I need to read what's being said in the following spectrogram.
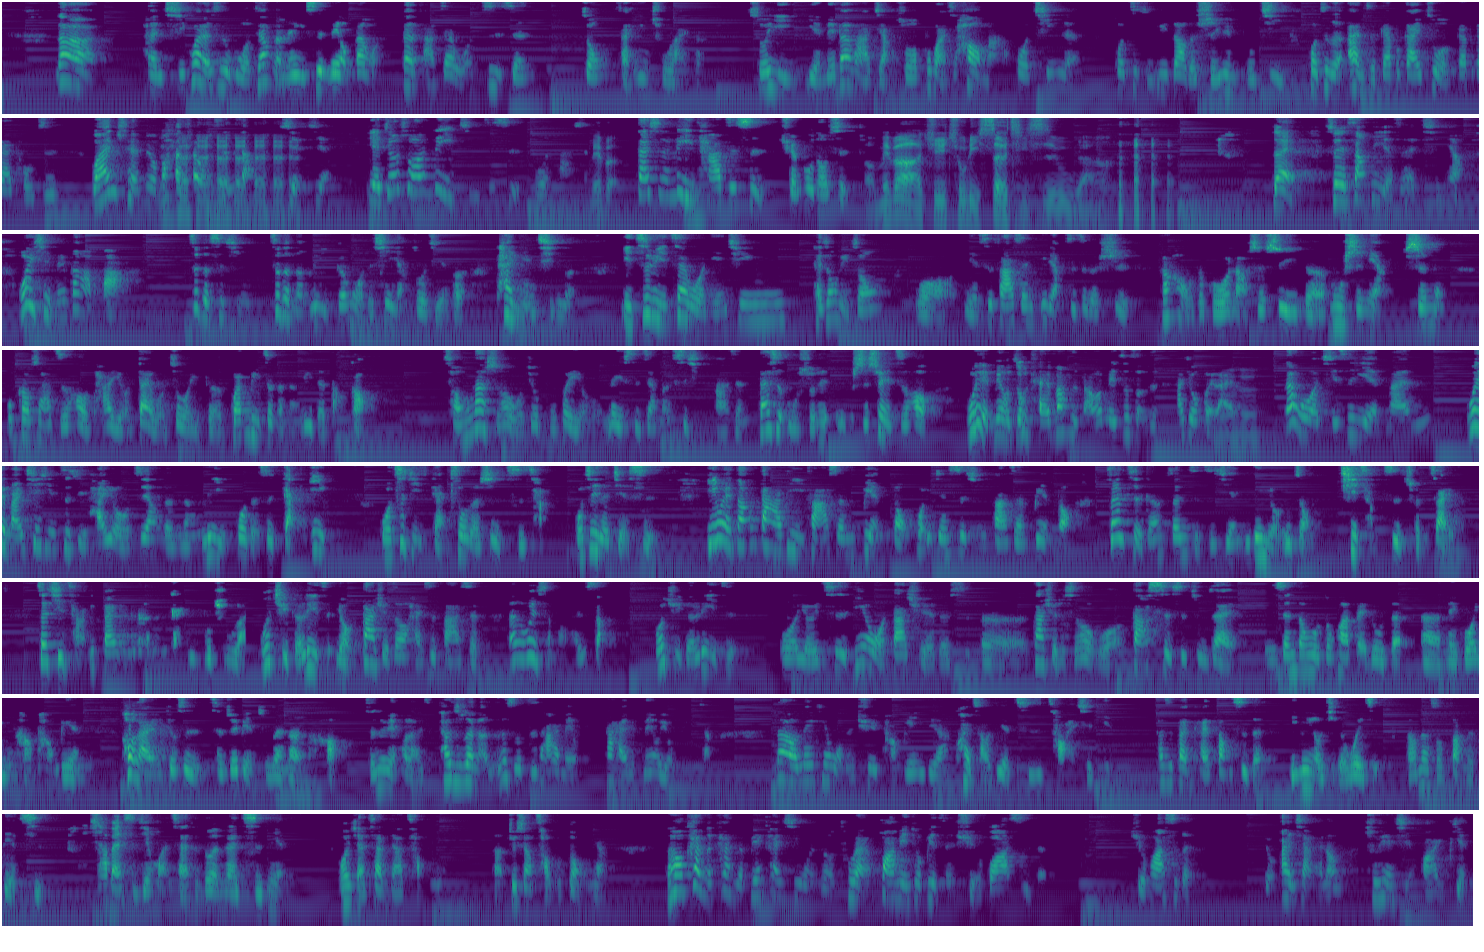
那很奇怪的是，我这样的能力是没有办法办法在我自身中反映出来的，所以也没办法讲说，不管是号码或亲人或自己遇到的时运不济，或这个案子该不该做，该不该投资，完全没有办法在我身上显现。也就是说，利己之事不会发生，没办法，但是利他之事全部都是哦，没办法去处理涉及事务啊。对，所以上帝也是很奇妙。我以前没办法把这个事情、这个能力跟我的信仰做结合，太年轻了，以至于在我年轻台中女中，我也是发生一两次这个事。刚好我的国文老师是一个牧师娘师母，我告诉她之后，她有带我做一个关闭这个能力的祷告。从那时候我就不会有类似这样的事情发生，但是五十岁五十岁之后，我也没有做开放式祷告，没做什么事，他就回来了。嗯、那我其实也蛮，我也蛮庆幸自己还有这样的能力或者是感应。我自己感受的是磁场，我自己的解释，因为当大地发生变动或一件事情发生变动，分子跟分子之间一定有一种气场是存在的。这气场一般人可能感应不出来。我举个例子，有大学之后还是发生，但是为什么很少？我举个例子，我有一次，因为我大学的时，呃，大学的时候，我大四是住在民生东路东化北路的呃美国银行旁边。后来就是陈水扁住在那儿嘛，哈，陈水扁后来他住在那，那时候只是他还没有，他还没有有名这样。那那天我们去旁边一家快炒店吃炒海鲜面，它是半开放式的，里面有几个位置，然后那时候放着电视。下班时间晚餐，很多人在吃面，我很喜欢吃他们家炒面啊，就像炒不动一样。然后看着看着，边看新闻之后，突然画面就变成雪花似的，雪花似的就暗下来，然后出现雪花一片。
